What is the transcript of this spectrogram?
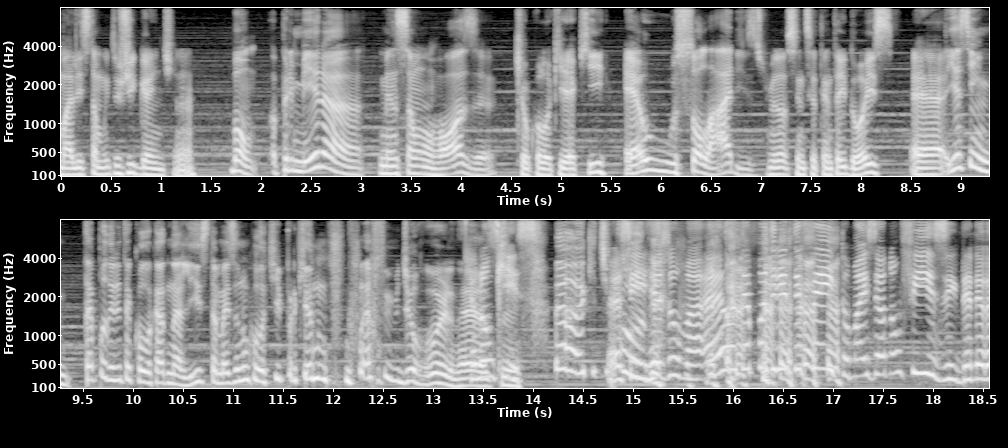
uma lista muito gigante, né. Bom, a primeira menção honrosa que eu coloquei aqui é o Solaris, de 1972. É, e assim, até poderia ter colocado na lista, mas eu não coloquei porque não, não é um filme de horror, né? Eu não assim, quis. É, é que tipo. Assim, resuma. Eu até poderia ter feito, mas eu não fiz, entendeu?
